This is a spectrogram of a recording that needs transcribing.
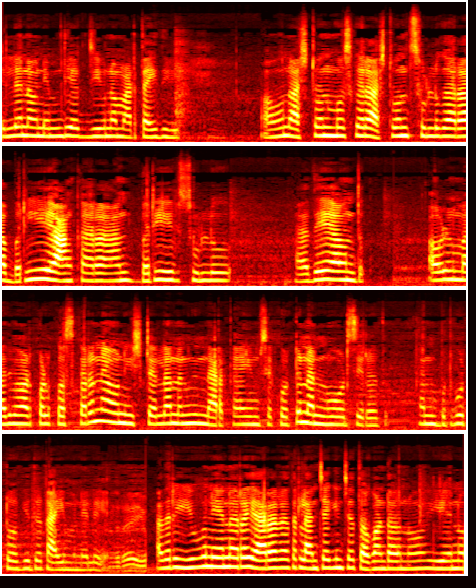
ಇಲ್ಲೇ ನಾವು ನೆಮ್ಮದಿಯಾಗಿ ಜೀವನ ಮಾಡ್ತಾ ಇದ್ದೀವಿ. ಅವನು ಅಷ್ಟೊಂದು ಮೋಸ್ಕರ, ಅಷ್ಟೊಂದು ಸುಳ್ಳುಗಾರ, ಬರೀ ಅಹಂಕಾರ ಅಂತ ಬರೀ ಸುಳ್ಳು. ಅದೇ ಅವನದು. ಅವಳನ್ನ ಮದುವೆ ಮಾಡ್ಕೊಳ್ಕೋಸ್ಕರನೇ ಅವನು ಇಷ್ಟೆಲ್ಲ ನನಗೆ ನರಕ ಹಿಂಸೆ ಕೊಟ್ಟು ನನ್ನ ಓಡಿಸಿರೋದು. ನಾನು ಬಿಟ್ಬಿಟ್ಟು ಹೋಗಿದ್ದು ತಾಯಿ ಮನೇಲಿ. ಆದ್ರೆ ಇವನ್ ಏನಾರ ಯಾರ ಹತ್ರ ಲಂಚ ಗಿಂಚ ತಗೊಂಡವನು ಏನು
